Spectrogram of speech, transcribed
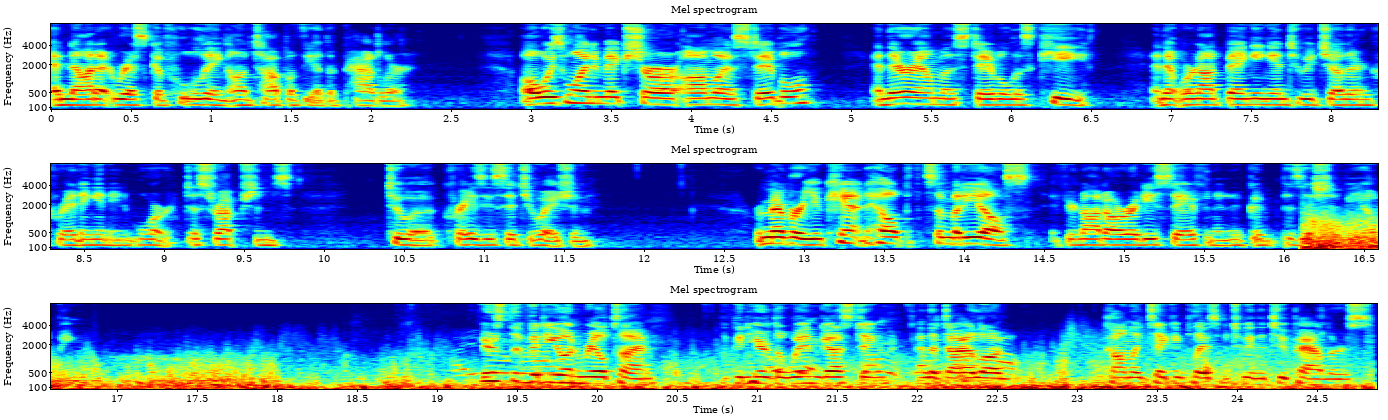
and not at risk of huliing on top of the other paddler. Always want to make sure our AMA is stable and their AMA is stable is key and that we're not banging into each other and creating any more disruptions to a crazy situation. Remember, you can't help somebody else if you're not already safe and in a good position to be helping. Here's the video in real time. You can hear the wind gusting and the dialogue calmly taking place between the two paddlers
